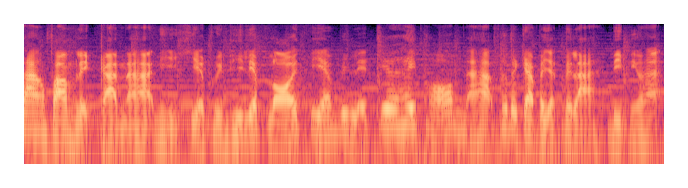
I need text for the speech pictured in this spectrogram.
สร้างฟาร์มเหล็กกันนะฮะ นี่เคลียร์พื้นที่เรียบร้อย เตรียมวิลเลจเจอร์ให้พร้อมนะฮะ เพื่อเป็นการประหยัดเวลาดิดนิวฮะ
